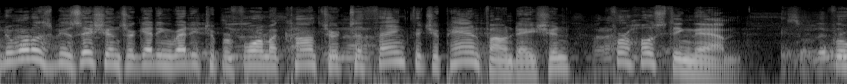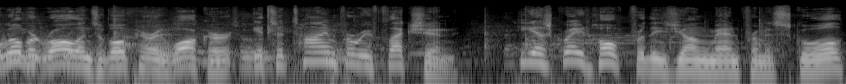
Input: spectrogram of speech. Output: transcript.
New Orleans musicians are getting ready to perform a concert to thank the Japan Foundation for hosting them. For Wilbert Rawlins of O. Perry Walker, it's a time for reflection. He has great hope for these young men from his school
